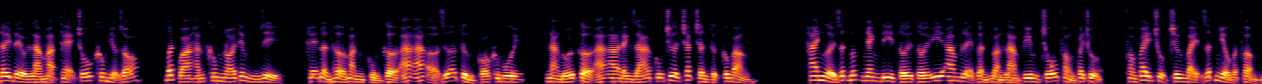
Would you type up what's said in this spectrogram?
Đây đều là mặt thẻ chỗ không hiểu rõ, bất quá hắn không nói thêm gì hệ lần hờ mằn cùng cờ a a ở giữa từng có không vui, nàng đối cờ a a đánh giá cũng chưa chắc chân thực công bằng. Hai người rất bước nhanh đi tới tới y am lệ gần đoàn làm phim chỗ phòng quay chụp, phòng quay chụp trưng bày rất nhiều vật phẩm,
